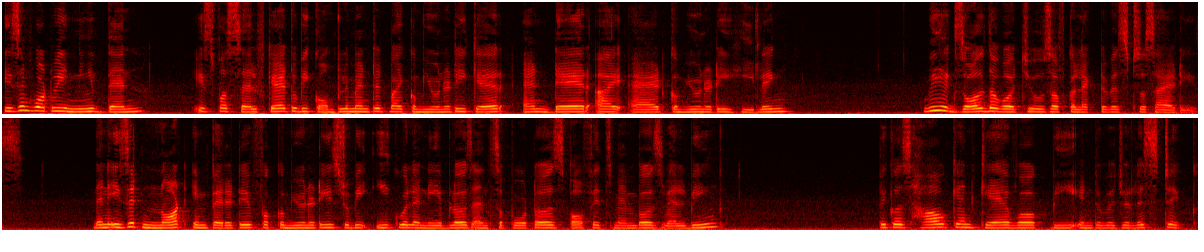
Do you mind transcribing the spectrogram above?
Isn't what we need then is for self care to be complemented by community care and dare I add community healing? We exalt the virtues of collectivist societies. Then is it not imperative for communities to be equal enablers and supporters of its members' well being? Because how can care work be individualistic?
